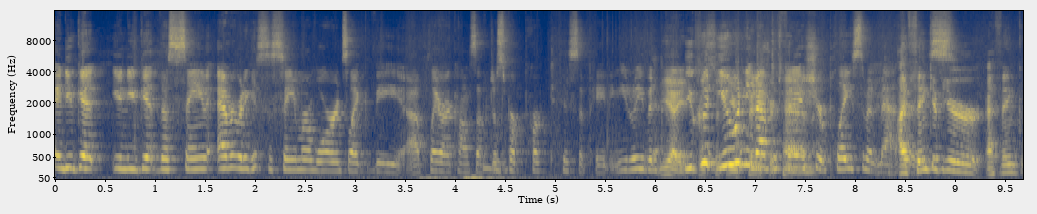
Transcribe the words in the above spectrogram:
And you get and you get the same. Everybody gets the same rewards like the uh, player icon stuff just for participating. You don't even. Yeah, You could. You you wouldn't even have to finish your finish 10. your placement matches. I think if you're, I think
